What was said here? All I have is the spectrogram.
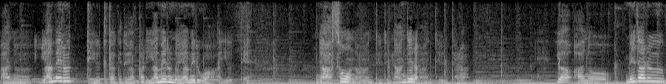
あの辞めるって言ってたけどやっぱり辞めるのやめるわ言ってで「あそうなん」って言って「なんでなん?」って言ったら「いやあのメダル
